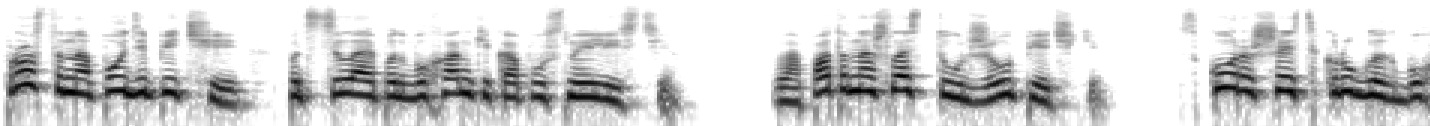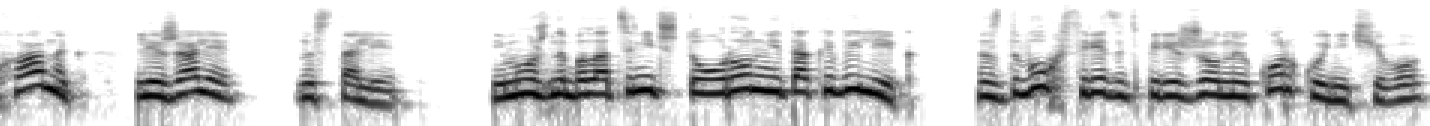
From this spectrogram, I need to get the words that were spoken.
просто на поде печи, подстилая под буханки капустные листья. Лопата нашлась тут же, у печки. Скоро шесть круглых буханок лежали на столе. И можно было оценить, что урон не так и велик. С двух срезать пережженную корку и ничего.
